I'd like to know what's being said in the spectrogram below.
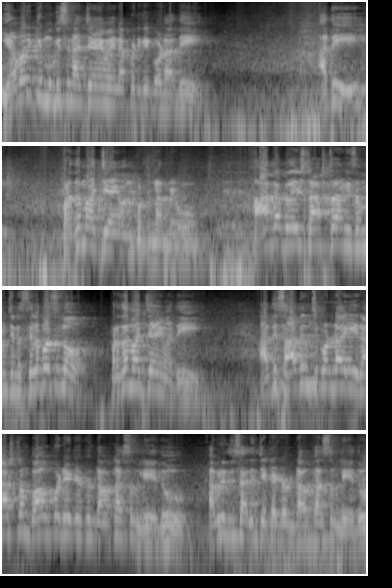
ఎవరికి ముగిసిన అధ్యాయం అయినప్పటికీ కూడా అది అది ప్రథమ అధ్యాయం అనుకుంటున్నాం మేము. ఆంధ్రప్రదేశ్ రాష్ట్రానికి సంబంధించిన సిలబస్లో ప్రథమ అధ్యాయం అది. అది సాధించకుండా ఈ రాష్ట్రం బాగుపడేటటువంటి అవకాశం లేదు. అభివృద్ధి సాధించేటటువంటి అవకాశం లేదు.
